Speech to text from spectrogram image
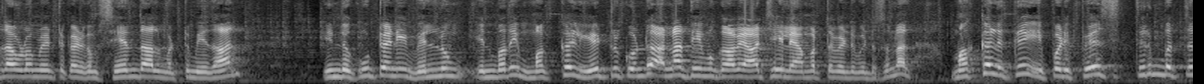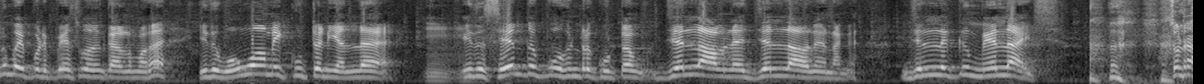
திராவிட முன்னேற்ற கழகம் சேர்ந்தால் மட்டுமே தான் இந்த கூட்டணி வெல்லும் என்பதை மக்கள் ஏற்றுக்கொண்டு அதிமுகவை ஆட்சியில் அமர்த்த வேண்டும் என்று சொன்னால் மக்களுக்கு இப்படி பேசி திரும்ப திரும்ப இப்படி பேசுவதன் காரணமாக இது ஒவ்வாமை கூட்டணி அல்ல. இது சேர்ந்து போகின்ற கூட்டம். ஜெல் ஆகல ஜெல் ஆகலன்னாங்க ஜெல்லுக்கு மேல ஆயிடுச்சு சொல்றா.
